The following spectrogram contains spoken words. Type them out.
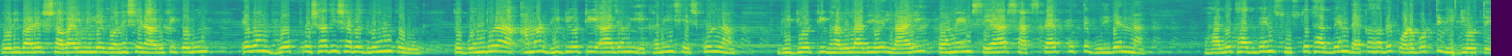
পরিবারের সবাই মিলে গণেশের আরতি করুন এবং ভোগ প্রসাদ হিসাবে গ্রহণ করুন। তো বন্ধুরা, আমার ভিডিওটি আজ আমি এখানেই শেষ করলাম। ভিডিওটি ভালো লাগলে লাইক, কমেন্ট, শেয়ার, সাবস্ক্রাইব করতে ভুলবেন না। ভালো থাকবেন, সুস্থ থাকবেন। দেখা হবে পরবর্তী ভিডিওতে।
